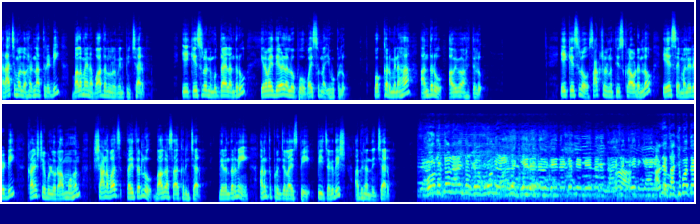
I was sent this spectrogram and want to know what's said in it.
రాచమల్లు హరినాథ్ రెడ్డి బలమైన వాదనలు వినిపించారు. ఈ కేసులోని ముద్దాయిలందరూ ఇరవైదేళ్ళలోపు వయసున్న యువకులు. ఒక్కరు మినహా అందరూ అవివాహితులు. ఈ కేసులో సాక్షులను తీసుకురావడంలో ఏఎస్ఐ మల్లిరెడ్డి కానిస్టేబుళ్ళు రామ్మోహన్ షానవాజ్ తదితరులు బాగా సహకరించారు. వీరందరినీ అనంతపురం జిల్లా ఎస్పీ పి జగదీష్ అభినందించారు? అదే చచ్చిపోతే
